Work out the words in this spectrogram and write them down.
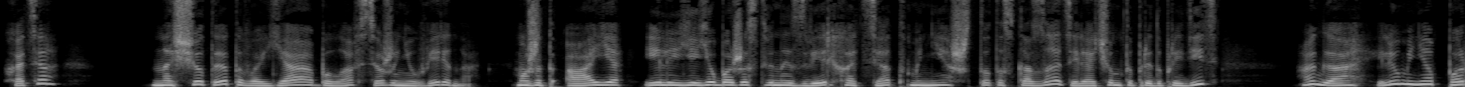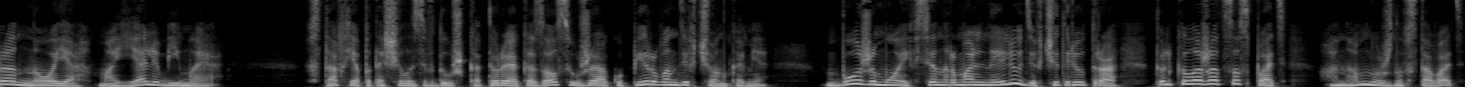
Хотя насчет этого я была все же не уверена. Может, Ая или ее божественный зверь хотят мне что-то сказать или о чем-то предупредить, Ага, или у меня паранойя, моя любимая. Встав, я потащилась в душ, который оказался уже оккупирован девчонками. Боже мой, все нормальные люди в четыре утра только ложатся спать, а нам нужно вставать.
